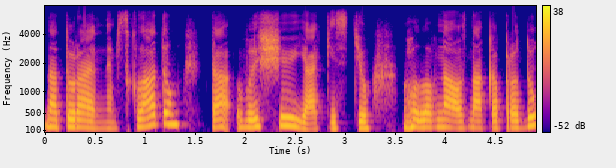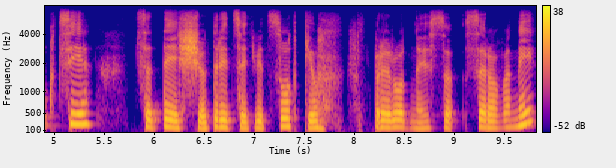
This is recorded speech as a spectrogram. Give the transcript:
натуральним складом та вищою якістю. Головна ознака продукції це те, що 30% природної сировини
